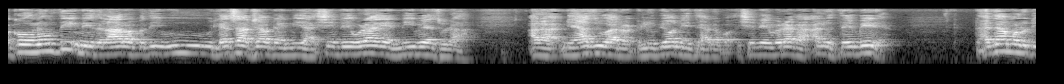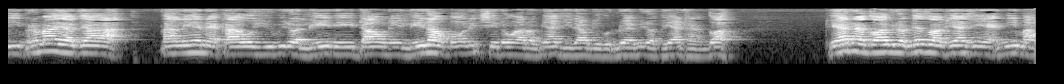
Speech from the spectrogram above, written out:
အကုန်လုံးသိနေသလားတော့မသိဘူးလက်ဆဖြောက်တဲ့နေရာရှင်ဒေဝရရဲ့နီးပဲဆိုတာအဲ့ဒါအများစုကတော့ဒီလိုပြောနေကြတော့ပေါ့ရှင်ဒေဝရကအဲ့လိုသင်ပေးတယ်ဒါကြောင့်မလို့ဒီပရမယောက်ျားက တန်လျက်နဲ့ကာကိုယူပြီးတော့လေးတွေတောင်းနေလေးတောင်းပေါ့လေရှင်းတော့ကတော့မြတ်ကြီးတောက်တွေကိုလွယ်ပြီးတော့ဘုရားထံသွားဘုရားထံသွားပြီးတော့မြတ်စွာဘုရားရှင်ရဲ့အနီးမှာ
